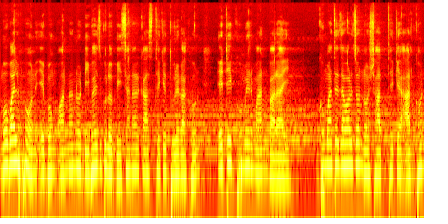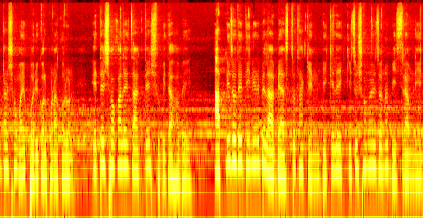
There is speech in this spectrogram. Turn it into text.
মোবাইল ফোন এবং অন্যান্য ডিভাইসগুলো বিছানার কাছ থেকে দূরে রাখুন। এটি ঘুমের মান বাড়ায়। ঘুমাতে যাওয়ার জন্য সাত থেকে আট ঘণ্টা সময় পরিকল্পনা করুন। এতে সকালে জাগতে সুবিধা হবে। আপনি যদি দিনের বেলা ব্যস্ত থাকেন, বিকেলে কিছু সময়ের জন্য বিশ্রাম নিন।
